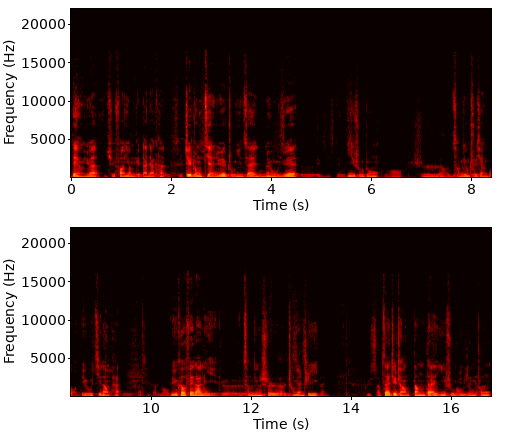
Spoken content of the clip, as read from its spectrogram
电影院去放映给大家看。这种简约主义在纽约艺术中。是曾经出现过，比如激浪派，吕克·费拉里曾经是成员之一。在这场当代艺术运动中，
